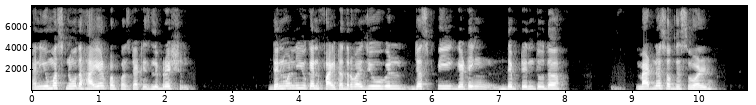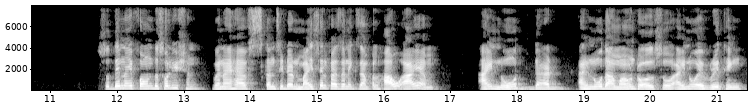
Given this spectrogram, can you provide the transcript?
And you must know the higher purpose that is liberation then only you can fight. Otherwise you will just be getting dipped into the madness of this world. So then i found the solution. When i have considered myself as an example how i am i know that i know the amount also. I know everything.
